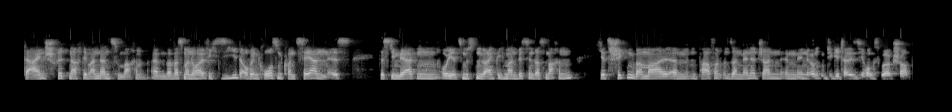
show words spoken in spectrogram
da einen Schritt nach dem anderen zu machen. Ähm, weil was man häufig sieht, auch in großen Konzernen, ist, dass die merken, oh, jetzt müssten wir eigentlich mal ein bisschen was machen. Jetzt schicken wir mal ähm, ein paar von unseren Managern ähm, in irgendeinen Digitalisierungsworkshop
